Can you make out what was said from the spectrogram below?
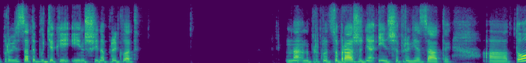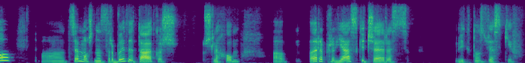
прив'язати будь-який інший, наприклад, на, наприклад, зображення інше прив'язати, то це можна зробити також шляхом переприв'язки через вікно зв'язків.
